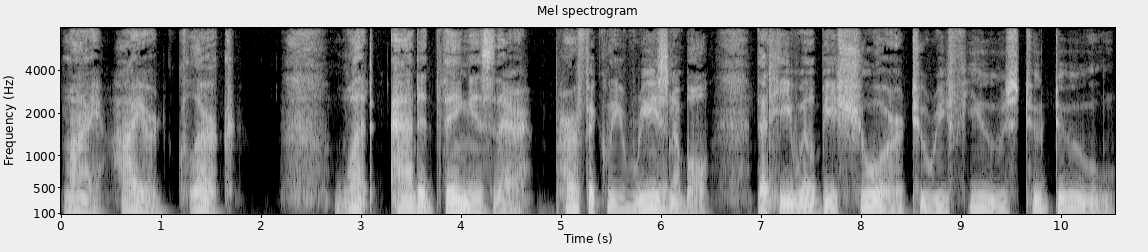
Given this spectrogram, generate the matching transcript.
my hired clerk. What added thing is there, perfectly reasonable that he will be sure to refuse to do?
